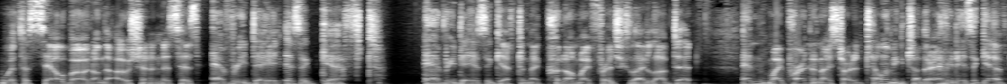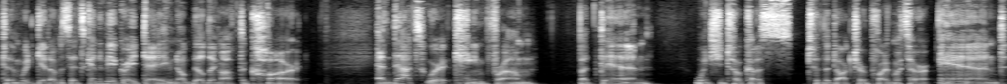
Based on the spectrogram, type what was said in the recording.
with a sailboat on the ocean, and it says, Every day is a gift. Every day is a gift. And I put it on my fridge because I loved it. And my partner and I started telling each other every day is a gift. And we'd get up and say, it's going to be a great day, you know, building off the card. And that's where it came from. But then when she took us to the doctor appointment with her and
